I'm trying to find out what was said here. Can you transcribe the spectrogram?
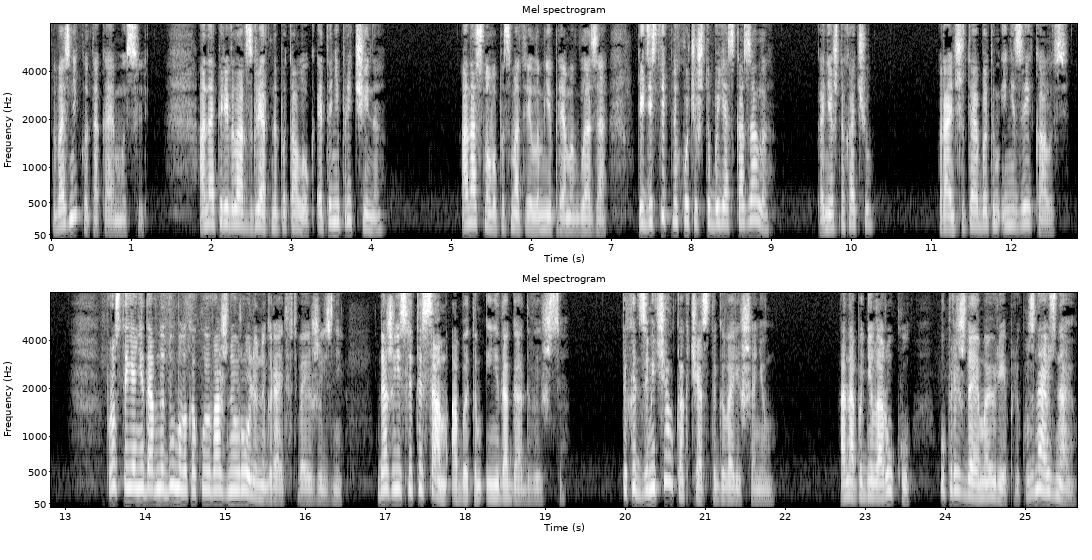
Возникла такая мысль. Она перевела взгляд на потолок. Это не причина. Она снова посмотрела мне прямо в глаза. «Ты действительно хочешь, чтобы я сказала?» «Конечно, хочу. Раньше ты об этом и не заикалась. Просто я недавно думала, какую важную роль он играет в твоей жизни, даже если ты сам об этом и не догадываешься. Ты хоть замечал, как часто говоришь о нем?» Она подняла руку, упреждая мою реплику. «Знаю, знаю.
